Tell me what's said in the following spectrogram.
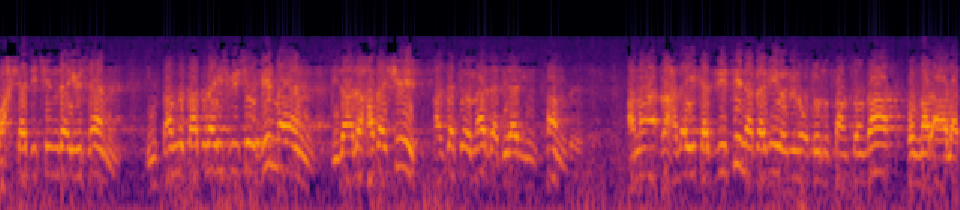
Vahşet içinde yüzen, insanlık adına hiçbir şey bilmeyen Bilal-i Habeşi, Hazreti Ömer de birer insandı. Ama rahle-i tedrisi nebevi önüne oturduktan sonra onlar âlâ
